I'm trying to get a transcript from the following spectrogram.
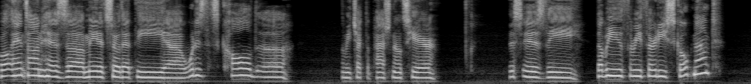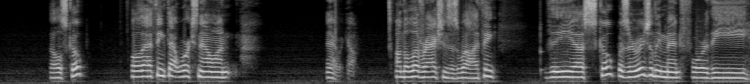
Well, Anton has uh, made it so that the, uh, what is this called? Uh, let me check the patch notes here. This is the W330 scope mount. The whole scope. Well, I think that works now on, there we go. On the lever actions as well. I think the uh, scope was originally meant for the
